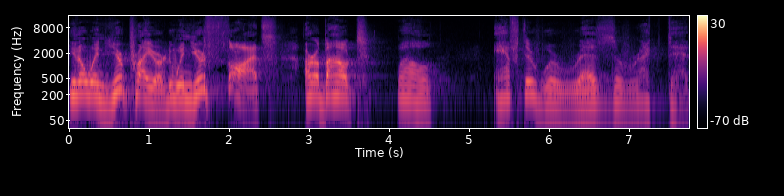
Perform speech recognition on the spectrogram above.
you know, when your priority, when your thoughts are about, well, after we're resurrected,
